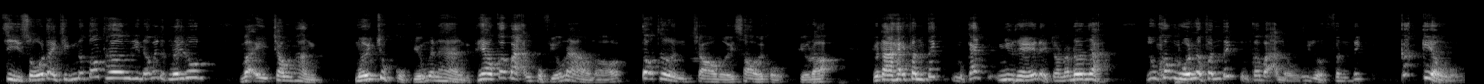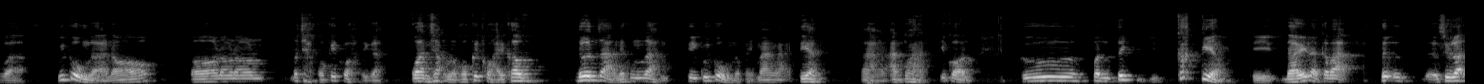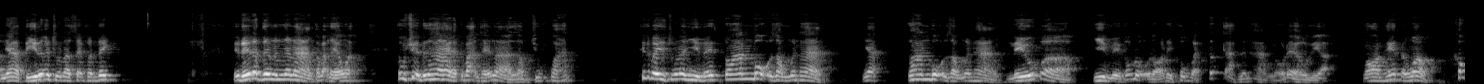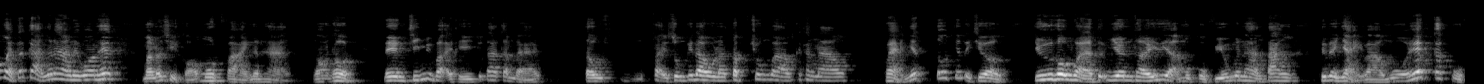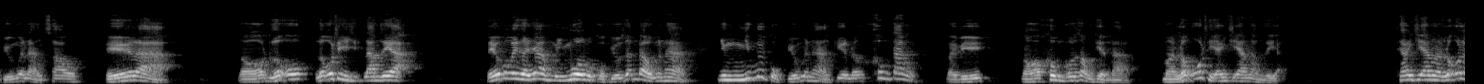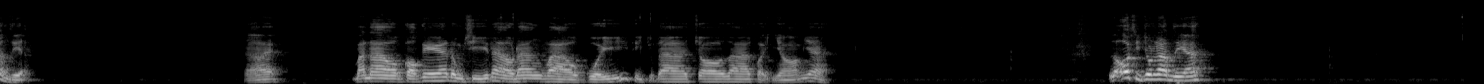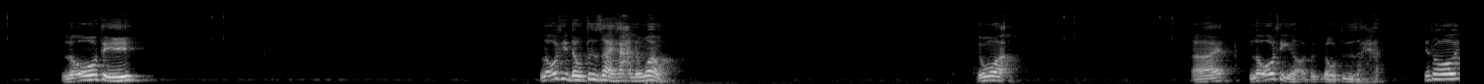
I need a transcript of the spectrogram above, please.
Chỉ số tài chính nó tốt hơn thì nó mới được nới room vậy trong hàng mấy chục cổ phiếu ngân hàng thì theo các bạn cổ phiếu nào nó tốt hơn so với so với cổ phiếu đó? Chúng ta hãy phân tích một cách như thế để cho nó đơn giản. Dung không muốn là phân tích các bạn rồi phân tích các kiểu và cuối cùng là nó nó nó nó, nó chẳng có kết quả gì cả quan trọng là có kết quả hay không. Đơn giản hay không giản cái cuối cùng nó phải mang lại tiền và an toàn. Chứ còn cứ phân tích các kiểu thì đấy là các bạn tự, tự suy luận nhá tí nữa chúng ta sẽ phân tích. Thì đấy là ngân ngân hàng các bạn thấy không ạ? Câu chuyện thứ hai là các bạn thấy là dòng chứng khoán. Thế thì bây giờ chúng ta nhìn thấy toàn bộ dòng ngân hàng nhá toàn bộ dòng ngân hàng. Nếu mà nhìn về góc độ đó thì không phải tất cả ngân hàng nó đều gì ạ? Ngon hết đúng không? Không phải tất cả ngân hàng đều ngon hết mà nó chỉ có một vài ngân hàng ngon thôi nên chính vì vậy thì chúng ta cần phải tàu, phải dùng cái đầu là tập trung vào cái thằng nào khỏe nhất, tốt nhất thị trường. Chứ không phải là tự nhiên thấy gì ạ, một cổ phiếu ngân hàng tăng, thế này nhảy vào mua hết các cổ phiếu ngân hàng sau. Thế là nó lỗ lỗ thì làm gì ạ? Nếu mà bây giờ nhá, mình mua một cổ phiếu dẫn đầu ngân hàng, nhưng những cái cổ phiếu ngân hàng kia nó không tăng, bởi vì nó không có dòng tiền nào mà lỗ thì anh chị em làm gì ạ? Theo anh chị em là lỗ làm gì ạ? Đấy bạn nào có cái đồng chí nào đang vào cuối thì chúng ta cho ra khỏi nhóm nha. Lỗ thì cho làm gì ạ? Lỗ thì lỗ thì đầu tư dài hạn đúng không? Đúng không ạ? Đấy, lỗ thì họ tự đầu tư dài hạn. Thế thôi.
